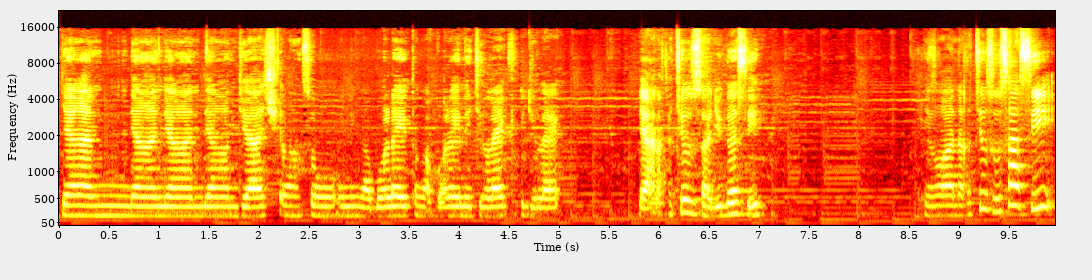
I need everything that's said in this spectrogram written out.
jangan jangan jangan jangan judge langsung ini nggak boleh itu nggak boleh ini jelek itu jelek. Ya anak kecil susah juga sih. Ya kalau anak kecil susah sih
